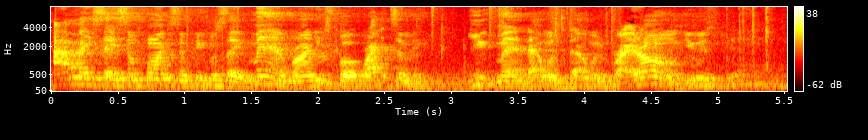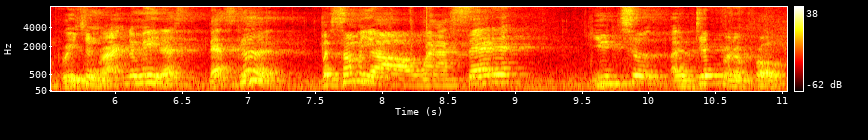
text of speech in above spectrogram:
I may say some points and people say, man, Brian, you spoke right to me. You man, that was that was right on. You was preaching right to me. That's that's good. But some of y'all, when I said it, you took a different approach.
